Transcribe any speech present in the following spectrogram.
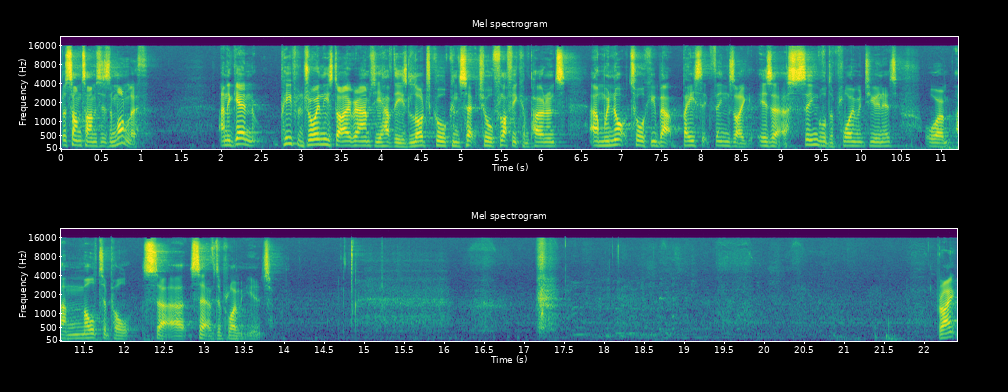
but sometimes it's a monolith. And again, people are drawing these diagrams, you have these logical, conceptual, fluffy components, and we're not talking about basic things like is it a single deployment unit or a, a multiple set, uh, set of deployment units. right?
